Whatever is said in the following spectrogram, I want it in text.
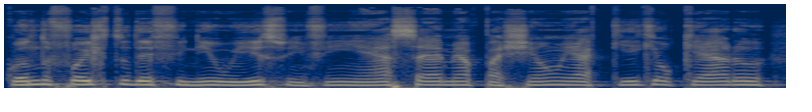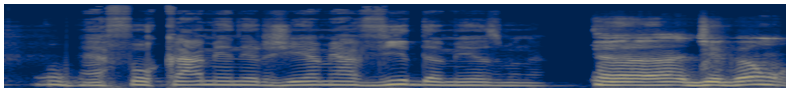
Quando foi que tu definiu isso? Enfim, essa é a minha paixão e é aqui que eu quero uhum. é, focar minha energia, minha vida mesmo, né? Uh, Diegão,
